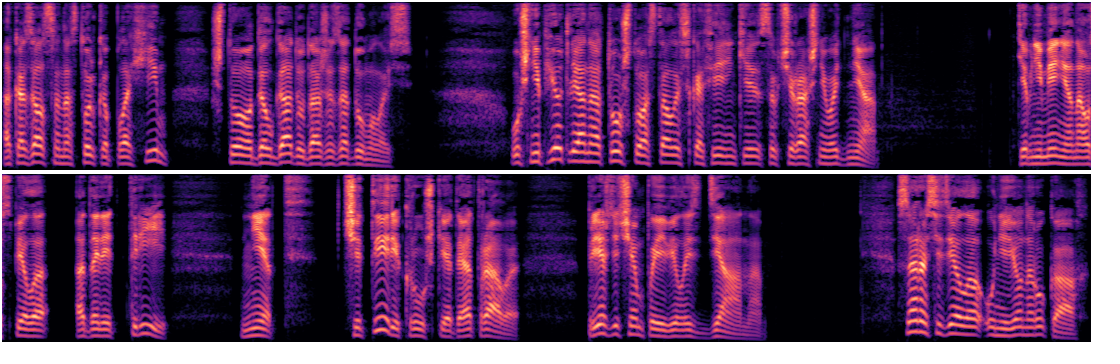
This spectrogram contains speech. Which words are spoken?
оказался настолько плохим, что Делгаду даже задумалась. Уж не пьет ли она то, что осталось в кофейнике со вчерашнего дня? Тем не менее, она успела одолеть три, нет, четыре кружки этой отравы, прежде чем появилась Диана. Сара сидела у нее на руках,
